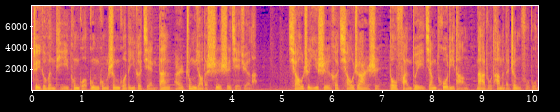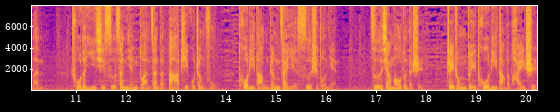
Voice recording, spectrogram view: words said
这个问题通过公共生活的一个简单而重要的事实解决了。乔治一世和乔治二世都反对将托利党纳入他们的政府部门。除了1743年短暂的大屁股政府，托利党仍在野四十多年。自相矛盾的是，这种对托利党的排斥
